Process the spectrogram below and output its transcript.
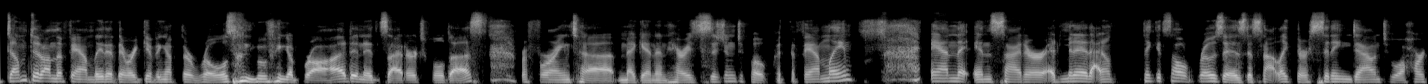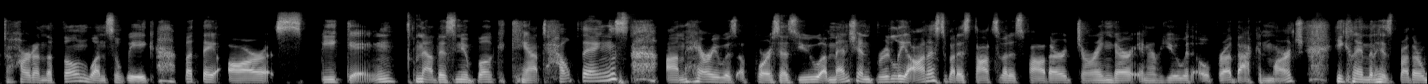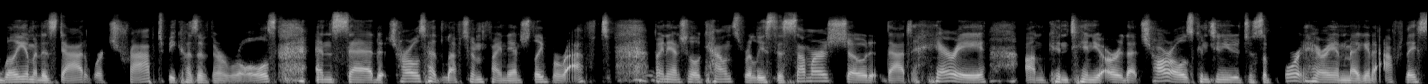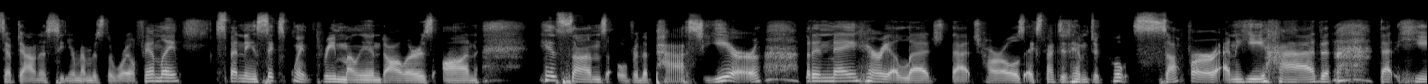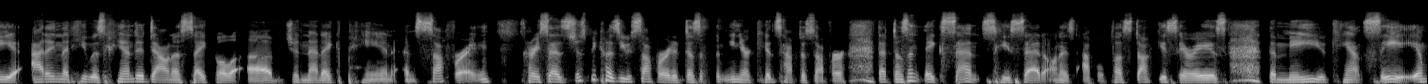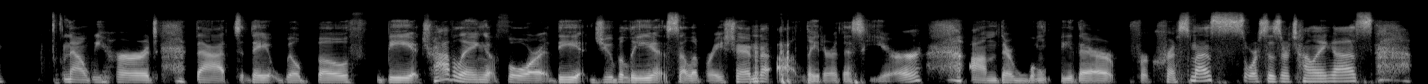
dumped it on the family that they were giving up their roles and moving abroad. An insider told us, referring to Meghan and Harry's decision to quote, quit the family. And the insider admitted, I don't think it's all roses. It's not like they're sitting down to a heart to heart on the phone once a week, but they are speaking. Now, this new book can't help things. Um, Harry was, of course, as you mentioned, brutally honest about his thoughts about his father during their interview with Oprah back in March. He claimed that his brother William and his dad were trapped because of their roles and said Charles had left him financially bereft. Financial accounts released this summer showed that Harry um, continued, or that Charles continued to support Harry and Meghan after they stepped down as senior members of the royal family, spending $6.3 million on his sons over the past year. But in May, Harry alleged that Charles expected him to, quote, suffer. And he had that he, adding that he was handed down a cycle of genetic pain and suffering. Harry says, just because you suffered, it doesn't mean your kids have to suffer. That doesn't make sense, he said on his Apple Plus docu-series, The Me You Can't See. Now, we heard that they will both be traveling for the Jubilee celebration uh, later this year. Um, there won't be there for Christmas, sources are telling us.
